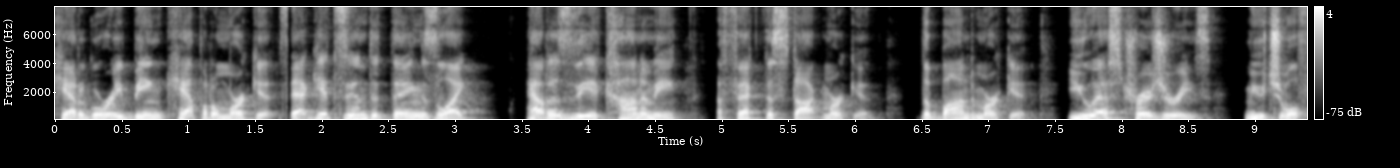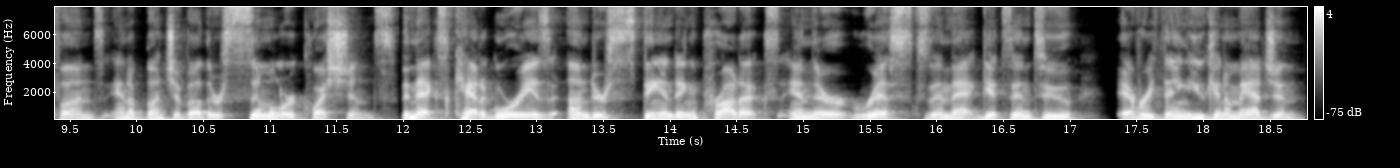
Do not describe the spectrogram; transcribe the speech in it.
category being capital markets. That gets into things like how does the economy affect the stock market, the bond market, US treasuries, mutual funds, and a bunch of other similar questions. The next category is understanding products and their risks, and that gets into everything you can imagine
